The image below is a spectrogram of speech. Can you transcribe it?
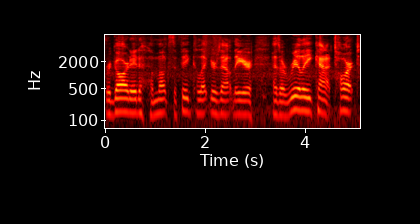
regarded amongst the fig collectors out there. Has a really kind of tart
